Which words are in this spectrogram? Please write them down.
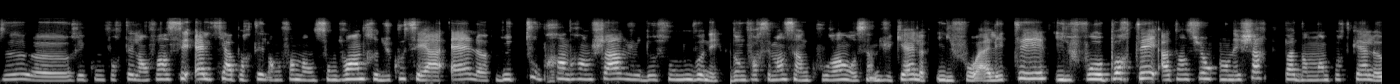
de euh, réconforter l'enfant. C'est elle qui a porté l'enfant dans son ventre. Du coup, c'est à elle de tout prendre en charge de son nouveau-né. Donc forcément, c'est un courant au sein duquel il faut allaiter, il faut porter, attention, en écharpe, pas dans n'importe quel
